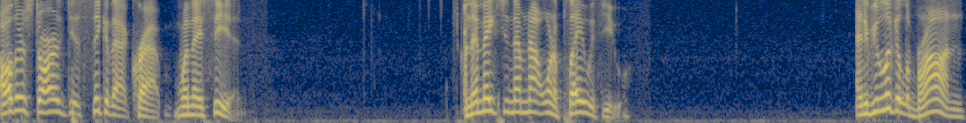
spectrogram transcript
Other stars get sick of that crap when they see it. And that makes them not want to play with you. And if you look at LeBron,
